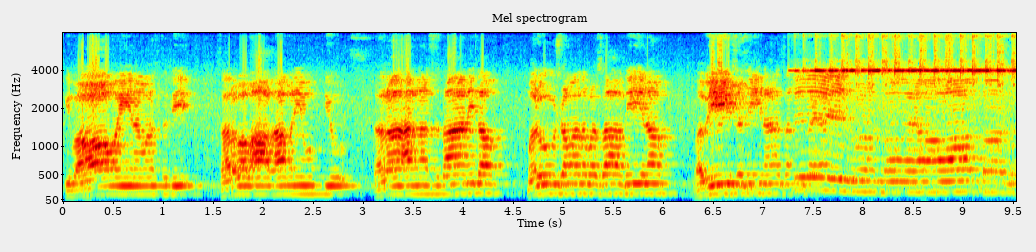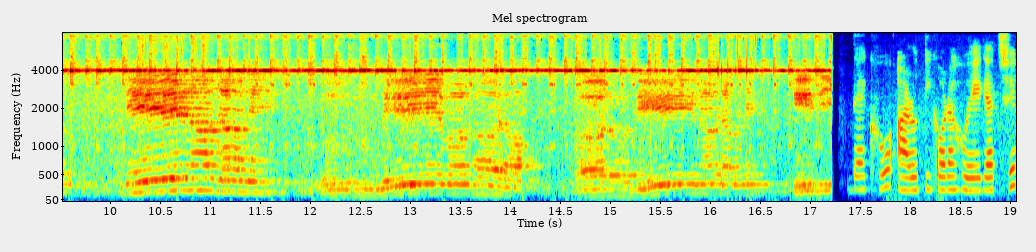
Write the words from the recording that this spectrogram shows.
किवामयि नमस्तति सर्वबाधामनि मुक्त्यु सर्वहनसदानिल मरुषमदवसादीन भविष्यतीन सन्देव देव দেখো, আরতি করা হয়ে গেছে।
